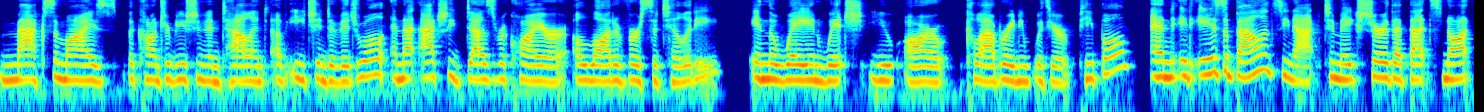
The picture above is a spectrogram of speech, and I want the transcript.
maximize the contribution and talent of each individual. And that actually does require a lot of versatility in the way in which you are collaborating with your people. And it is a balancing act to make sure that that's not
